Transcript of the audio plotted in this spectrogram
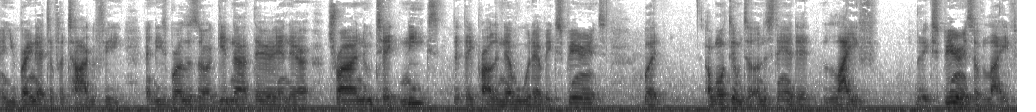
and you bring that to photography. And these brothers are getting out there and they're trying new techniques that they probably never would have experienced. But I want them to understand that life the experience of life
